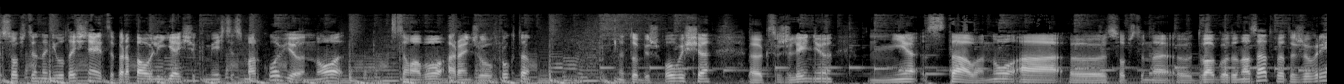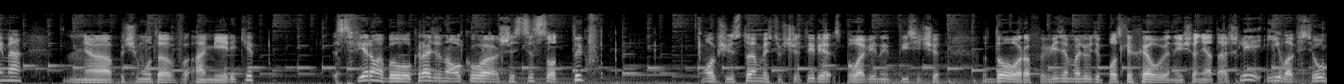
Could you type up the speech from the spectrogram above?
собственно, не уточняется, пропал ли ящик вместе с морковью, но самого оранжевого фрукта то бишь овоща, э, к сожалению, не стало. Ну а, э, собственно, э, два года назад в это же время почему-то в Америке с фермы было украдено около 600 тыкв общей стоимостью в 4,5 тысячи долларов. Видимо, люди после Хэллоуина еще не отошли и вовсю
